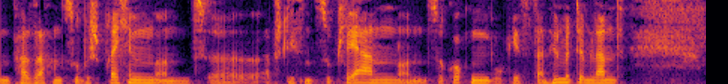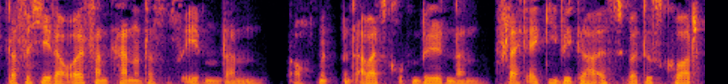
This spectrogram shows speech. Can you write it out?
ein paar Sachen zu besprechen und äh, abschließend zu klären und zu gucken, wo geht's dann hin mit dem Land, dass sich jeder äußern kann und dass es eben dann auch mit, mit Arbeitsgruppen bilden dann vielleicht ergiebiger als über Discord.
